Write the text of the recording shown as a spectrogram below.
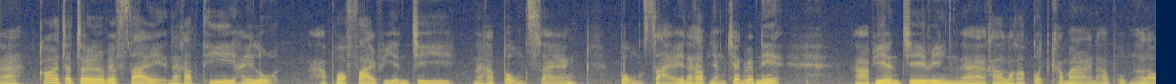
นะก็จะเจอเว็บไซต์นะครับที่ให้โหลดอ่าพวกไฟล์ png นะครับโปร่งแสงโปร่งใสนะครับ อย่างเช่นเว็บนี้ png wing นะฮะเขาเราก็กดเข้ามานะครับผมแล้วเรา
